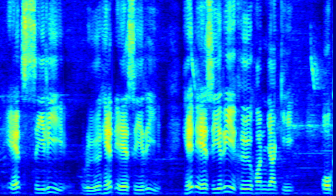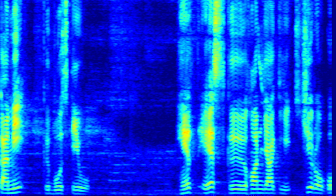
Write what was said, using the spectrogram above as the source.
HS Series หรือ HA Series HA Series คือฮอนยากิโอกามิ คือบูสติล HS คือฮอนยากิชิโรโก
